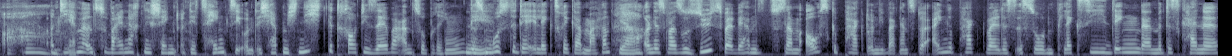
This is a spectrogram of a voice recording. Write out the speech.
Aha. Und die haben wir uns zu Weihnachten geschenkt und jetzt hängt sie. Und ich habe mich nicht getraut, die selber anzubringen. Das Nee. musste der Elektriker machen. Ja. Und es war so süß, weil wir haben sie zusammen ausgepackt und die war ganz doll eingepackt, weil das ist so ein Plexi-Ding, damit es keine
